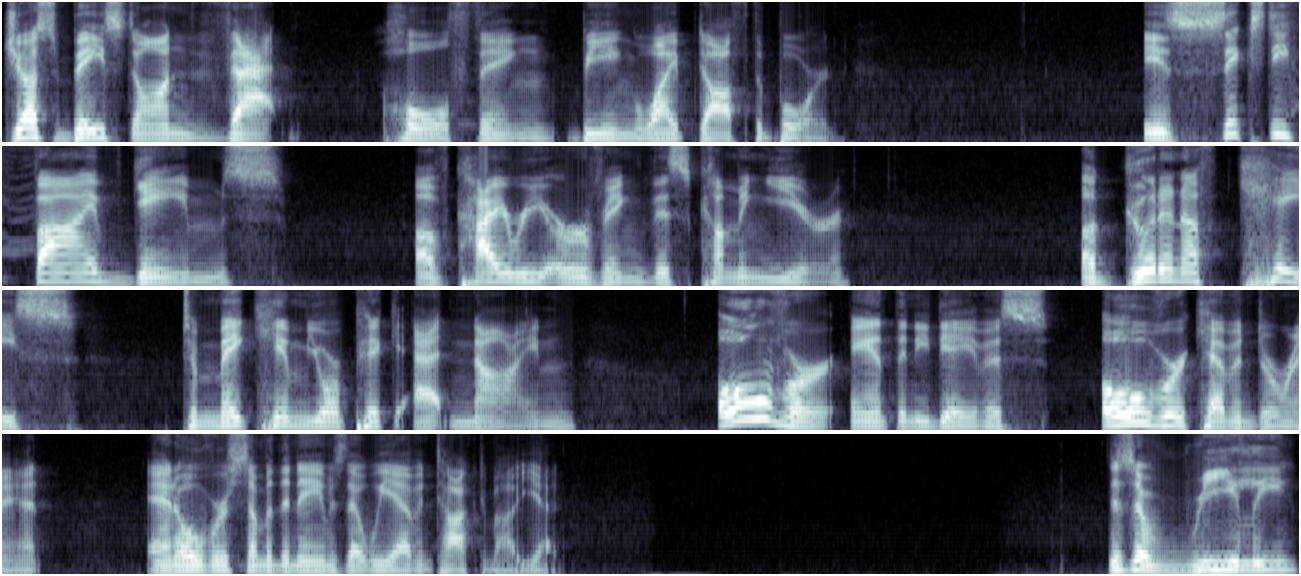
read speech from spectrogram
just based on that whole thing being wiped off the board. Is 65 games of Kyrie Irving this coming year a good enough case to make him your pick at nine over Anthony Davis, over Kevin Durant, and over some of the names that we haven't talked about yet. This is a really,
